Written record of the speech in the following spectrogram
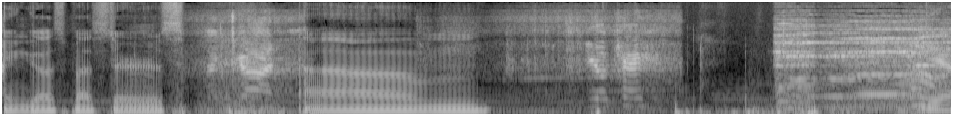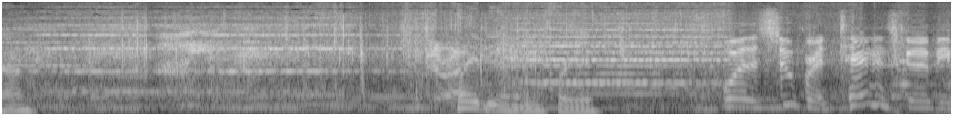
in Ghostbusters. Thank God. Um, You okay? yeah. Play the ending for you. Boy, the superintendent's gonna be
